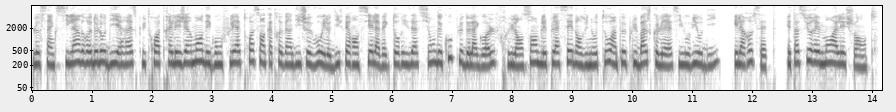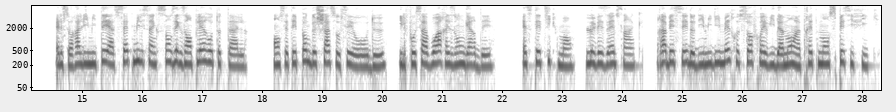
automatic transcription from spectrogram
le 5 cylindres de l'Audi RSQ3 très légèrement dégonflé à 390 chevaux et le différentiel avec autorisation de couple de la Golf rue l'ensemble est placé dans une auto un peu plus basse que le SUV Audi, et la recette est assurément alléchante. Elle sera limitée à 7500 exemplaires au total. En cette époque de chasse au CO2, il faut savoir raison garder. Esthétiquement, le VZ5, rabaissé de 10 mm s'offre évidemment un traitement spécifique.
